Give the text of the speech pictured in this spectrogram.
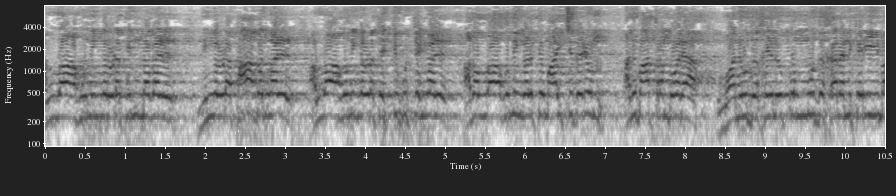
അള്ളാഹു നിങ്ങളുടെ തിന്മകൾ നിങ്ങളുടെ പാപങ്ങൾ അള്ളാഹു നിങ്ങളുടെ തെറ്റുകുറ്റങ്ങൾ അതല്ലാഹു നിങ്ങൾക്ക് മായ്ച്ചു തരും. അത് മാത്രം പോരാ കരീമ.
